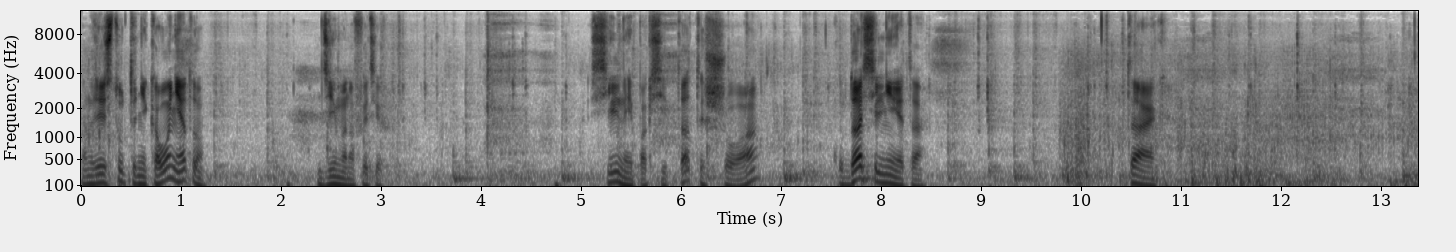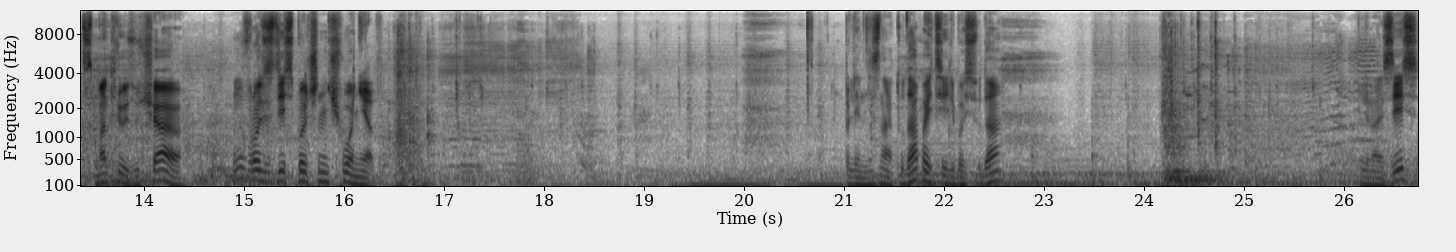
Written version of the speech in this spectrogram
Надеюсь, тут-то никого нету. Димонов этих. Сильный эпоксид. Да ты шо, а? Куда сильнее-то? Так. Смотрю, изучаю. Ну, вроде здесь больше ничего нет. Блин, не знаю, туда пойти, либо сюда. Блин, а здесь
